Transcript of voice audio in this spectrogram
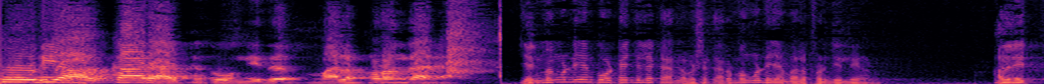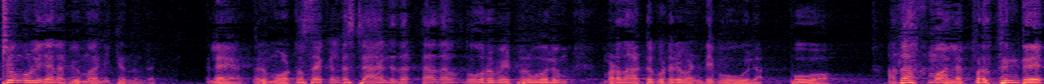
കൂടിയ ആൾക്കാരായിട്ട് തോന്നിയത് മലപ്പുറംകാരാണ്. ജന്മം കൊണ്ട് ഞാൻ കോട്ടയം ജില്ലക്കാരനാണ് പക്ഷെ കർമ്മം കൊണ്ട് ഞാൻ മലപ്പുറം ജില്ലയാണ്. അതിൽ ഏറ്റവും കൂടുതൽ ഞാൻ അഭിമാനിക്കുന്നുണ്ട്. അല്ലേ? ഒരു മോട്ടോർ സൈക്കിളിന്റെ സ്റ്റാൻഡ് തട്ടാതെ നൂറ് മീറ്റർ പോലും നമ്മുടെ നാട്ടിൽ കൂടെ വണ്ടി പോകില്ല പോവോ. അതാ മലപ്പുറത്തിന്റെ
